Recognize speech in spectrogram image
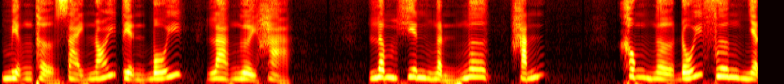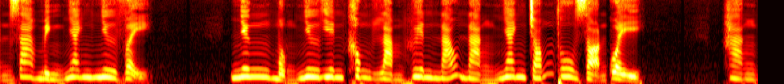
Miệng thở dài nói tiền bối, là người hả. Lâm Hiên ngẩn ngơ, hắn. Không ngờ đối phương nhận ra mình nhanh như vậy. Nhưng mộng như yên không làm huyên náo nàng nhanh chóng thu dọn quầy. Hàng,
